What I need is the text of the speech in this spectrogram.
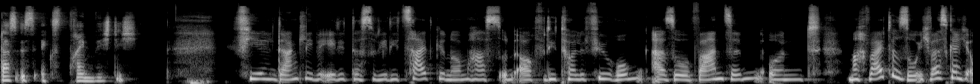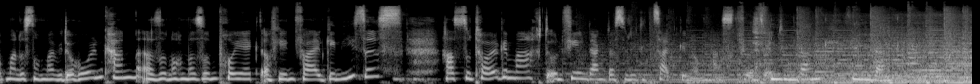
Das ist extrem wichtig. Vielen Dank, liebe Edith, dass du dir die Zeit genommen hast und auch für die tolle Führung. Also Wahnsinn und mach weiter so. Ich weiß gar nicht, ob man das nochmal wiederholen kann. Also nochmal so ein Projekt. Auf jeden Fall genieß es. Hast du toll gemacht und vielen Dank, dass du dir die Zeit genommen hast für uns. Vielen Dank. Vielen Dank.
